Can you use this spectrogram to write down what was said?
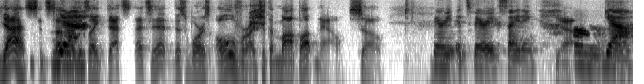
yes. And suddenly yeah. it's like that's that's it. This war is over. I just have to mop up now. So very it's very exciting. Yeah. Um, yeah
